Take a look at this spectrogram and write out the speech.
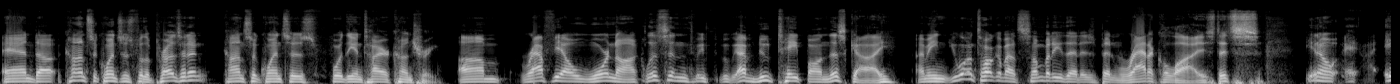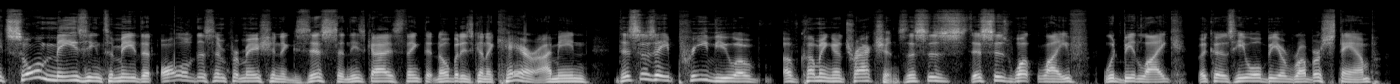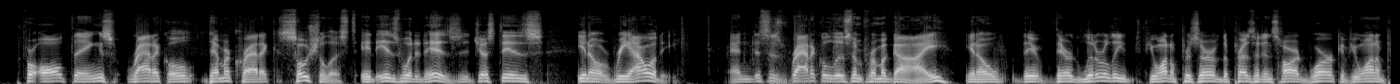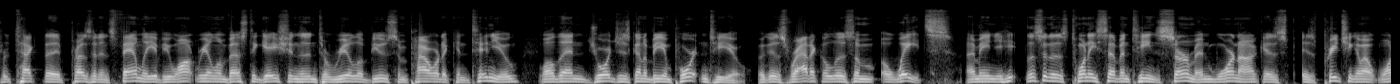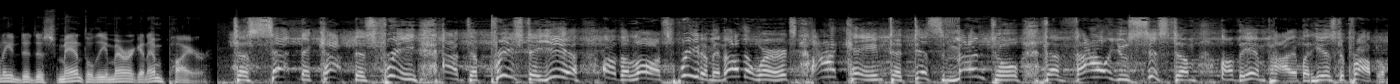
and uh, consequences for the president, consequences for the entire country. Um, Raphael Warnock, listen, we have new tape on this guy. I mean, you want to talk about somebody that has been radicalized? It's you know, it's so amazing to me that all of this information exists and these guys think that nobody's going to care. I mean, this is a preview of, of coming attractions. This is this is what life would be like because he will be a rubber stamp for all things radical, democratic, socialist. It is what it is. It just is, you know, reality. And this is radicalism from a guy. You know, they're they're literally. If you want to preserve the president's hard work, if you want to protect the president's family, if you want real investigations into real abuse and power to continue, well, then George is going to be important to you because radicalism awaits. I mean, you, listen to this 2017 sermon. Warnock is is preaching about wanting to dismantle the American empire, to set the captives free, and to preach the year of the Lord's freedom. In other words, I came to dismantle the value system of the empire. But here's the problem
